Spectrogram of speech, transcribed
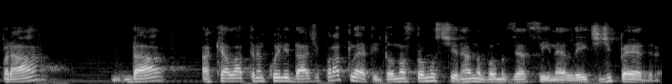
para dar aquela tranquilidade para atleta. Então nós estamos tirando, vamos dizer assim, né, leite de pedra.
